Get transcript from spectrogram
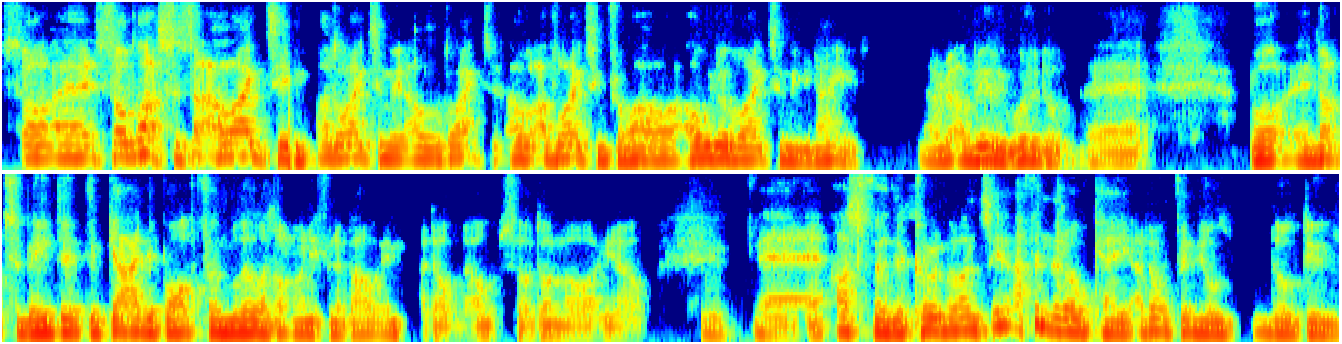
so, uh, so that's I liked him. I'd like to meet. I would like to. I've liked him for a while. I would have liked him at United. I, I really would have done. Uh, but uh, not to me. The, the guy they bought from Lille, I don't know anything about him. I don't know, so I don't know. You know. Mm. Uh, as for the current Milan team, I think they're okay. I don't think they'll they'll do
